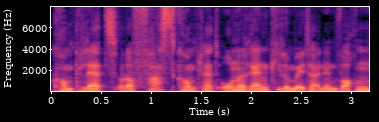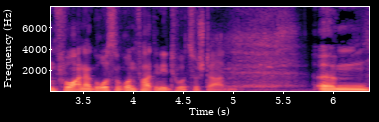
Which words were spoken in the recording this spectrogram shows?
komplett oder fast komplett ohne Rennkilometer in den Wochen vor einer großen Rundfahrt in die Tour zu starten? Ähm,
